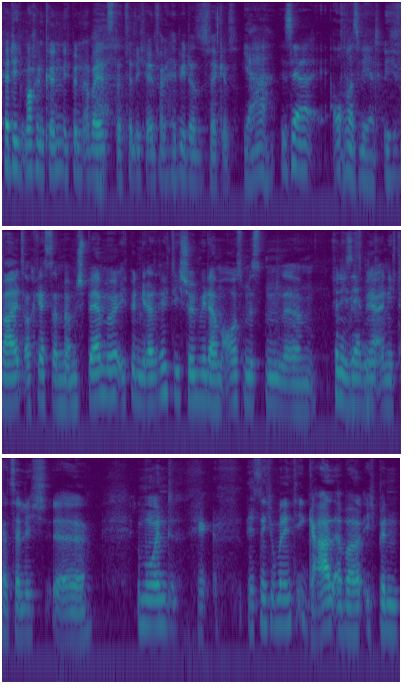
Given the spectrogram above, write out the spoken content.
Hätte ich machen können, ich bin aber jetzt tatsächlich einfach happy, dass es weg ist. Ja, ist ja auch was wert. Ich war jetzt auch gestern beim Sperrmüll, ich bin gerade richtig schön wieder am Ausmisten. Ähm, Finde ich sehr ist mir gut. eigentlich tatsächlich äh, im Moment jetzt nicht unbedingt egal, aber ich bin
